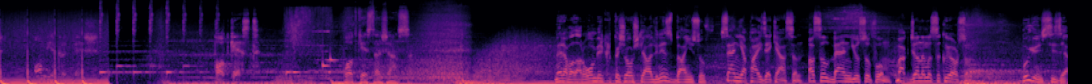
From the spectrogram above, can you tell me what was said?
1145 Podcast Podcast Ajans Merhabalar 11.45'e hoş geldiniz. Ben Yusuf. Sen yapay zekasın. Asıl ben Yusuf'um. Bak canımı sıkıyorsun. Bugün size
